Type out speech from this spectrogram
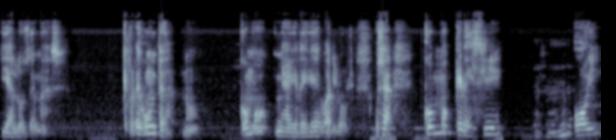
y a los demás? ¿Qué pregunta, no? ¿Cómo me agregué valor? O sea, ¿cómo crecí hoy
